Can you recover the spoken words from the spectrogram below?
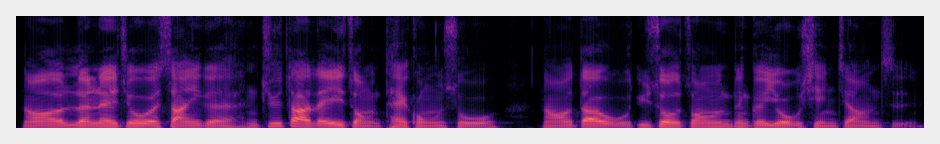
然后人类就会上一个很巨大的一种太空梭，然后到宇宙中那个游行这样子。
